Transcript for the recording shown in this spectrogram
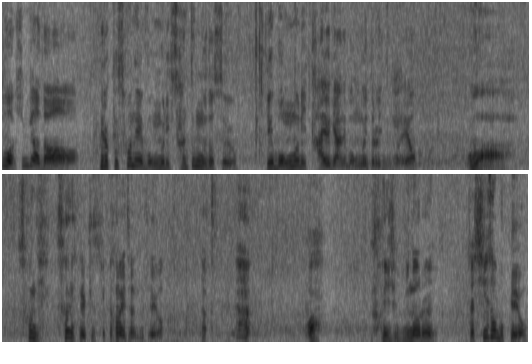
우와, 신기하다. 이렇게 손에 먹물이 잔뜩 묻었어요. 이게 먹물이 다 여기 안에 먹물 들어있는 거예요? 우와. 손이, 손이 이렇게 시꺼매졌는데요? 와. 이제 문어를 제가 씻어 볼게요.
